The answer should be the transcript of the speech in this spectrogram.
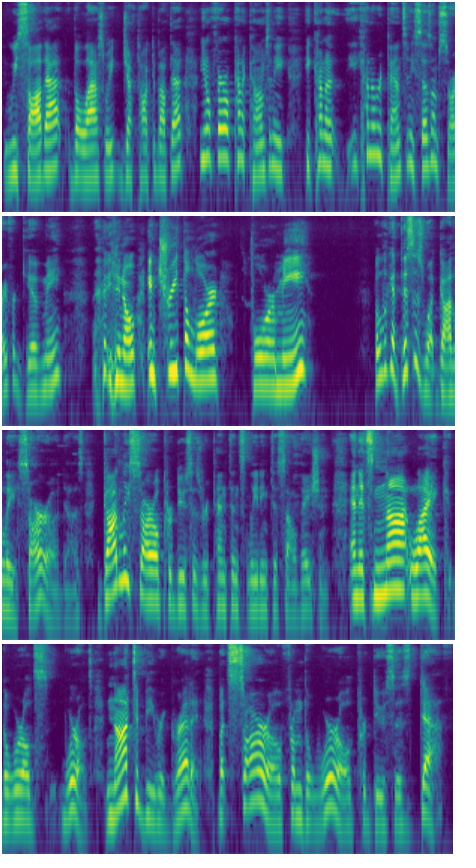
we saw that the last week. Jeff talked about that. You know, Pharaoh kind of comes and he, he kind of, he kind of repents and he says, I'm sorry, forgive me. you know, entreat the Lord for me. But look at this is what godly sorrow does. Godly sorrow produces repentance leading to salvation. And it's not like the world's worlds, not to be regretted, but sorrow from the world produces death.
